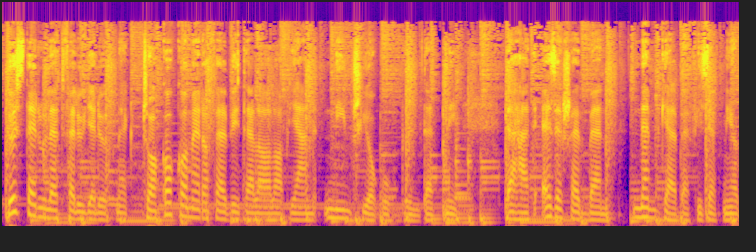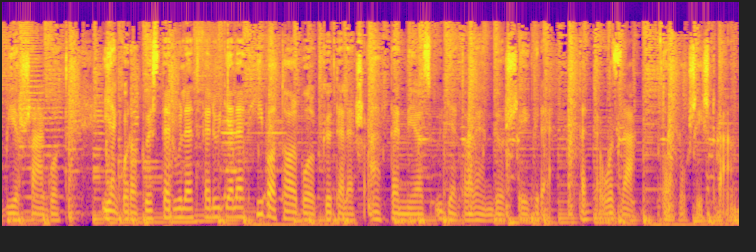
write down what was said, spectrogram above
közterületfelügyelőknek csak a kamera felvétele alapján nincs joguk büntetni. Tehát ez esetben nem kell befizetni a bírságot. Ilyenkor a közterületfelügyelet hivatalból köteles áttenni az ügyet a rendőrségre, tette hozzá Tarlós István.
